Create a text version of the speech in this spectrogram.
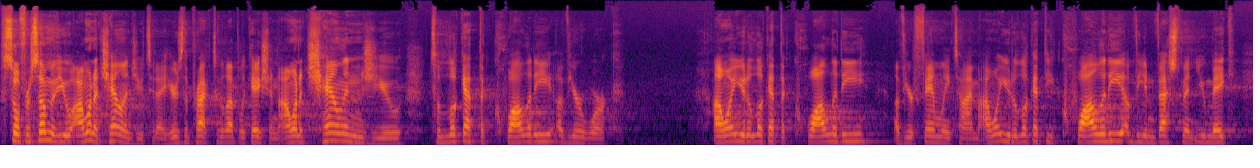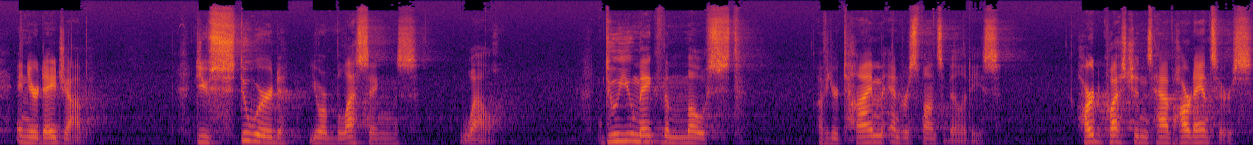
So, for some of you, I want to challenge you today. Here's the practical application I want to challenge you to look at the quality of your work. I want you to look at the quality of your family time. I want you to look at the quality of the investment you make in your day job. Do you steward your blessings well? Do you make the most of your time and responsibilities? Hard questions have hard answers.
